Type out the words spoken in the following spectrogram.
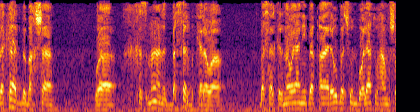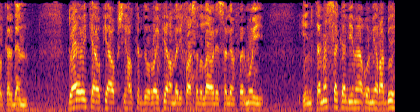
زەکات ببەخشە و خزمانت بەسەر بکەرەوە. بەسەرکردنەوە ینی بە پارە و بەچوون بۆلات و هامشۆکردن دوایەوەی کاو پیا و پشتی هەڵکرد و ڕۆی پێغەمبەری خوا صلی الله عليه وسلم فەرمووی إن تمسك بما أمر به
